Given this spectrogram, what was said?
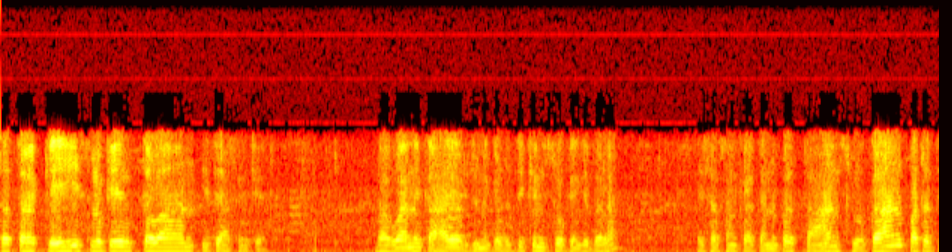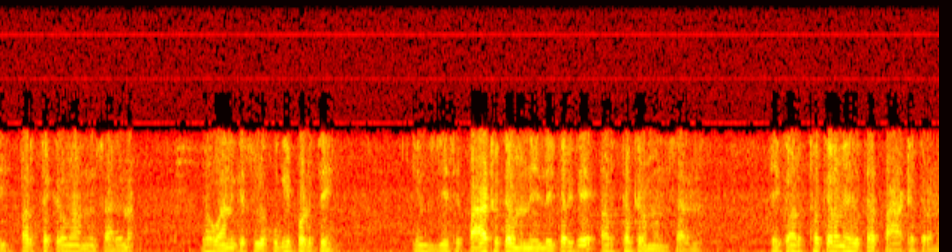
तत्र कई श्लोके उक्तवान भगवान ने कहा, है अर्जुन के प्रति किन श्लोकों के द्वारा? ऐसा शंका करने पर तान श्लोकान पठती अर्थक्रमानुसार न भगवान के श्लोकों की पढ़ते हैं, किंतु जैसे पाठक्रम नहीं लेकर के अर्थक्रम अनुसार न एक अर्थक्रम होता है पाठक्रम।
